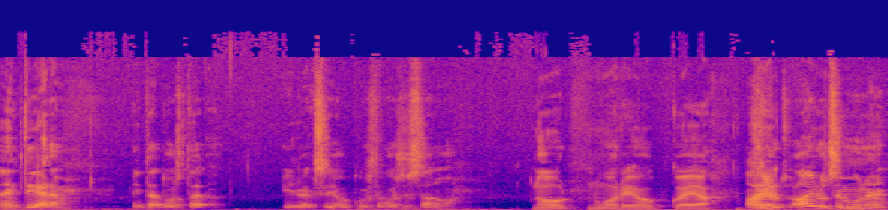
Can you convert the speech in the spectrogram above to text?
en tiedä, mitä tuosta Ilveksen joukkueesta voisi sanoa no, nuori joukko. Ja ainut, ainut semmoinen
